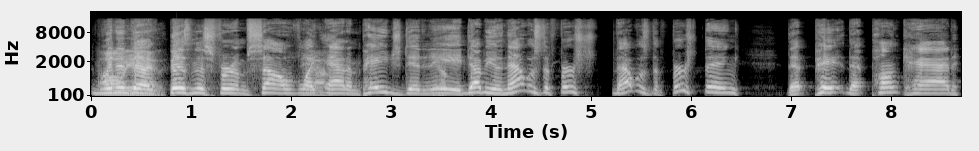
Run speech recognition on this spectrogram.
went Oh, into yeah. business for himself like Yeah. Adam Page did in Yep. AEW and that was the first that was the first thing that pa- that Punk had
